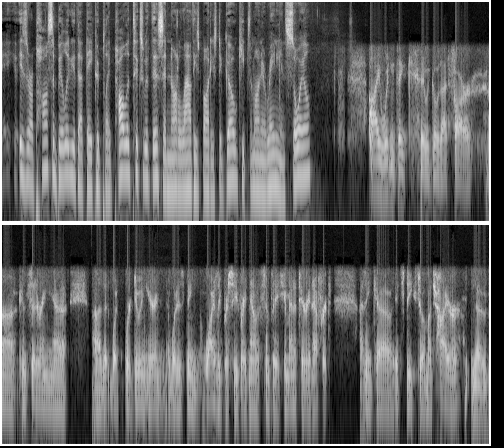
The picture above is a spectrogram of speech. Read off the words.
is there a possibility that they could play politics with this and not allow these bodies to go, keep them on Iranian soil? I wouldn't think they would go that far, uh, considering uh, uh, that what we're doing here and what is being widely perceived right now is simply a humanitarian effort. I think uh, it speaks to a much higher you know,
